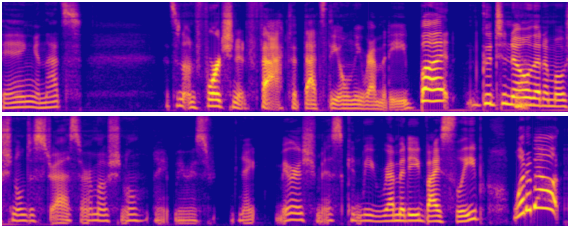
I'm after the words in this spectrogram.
thing and that's that's an unfortunate fact that that's the only remedy. But good to know Yeah. that emotional distress or emotional nightmarish nightmarishness can be remedied by sleep. What about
